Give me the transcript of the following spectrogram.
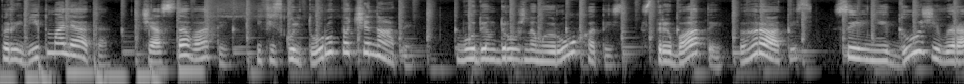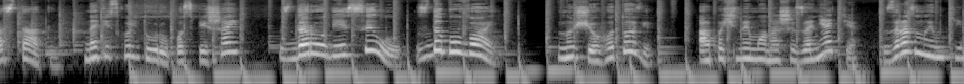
Привіт, малята! Час вставати і фізкультуру починати. Будем дружними рухатись, стрибати, гратись, сильні дужі виростати. На фізкультуру поспішай, здоров'я й силу здобувай. Ну що, готові? А почнемо наше заняття з розминки.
